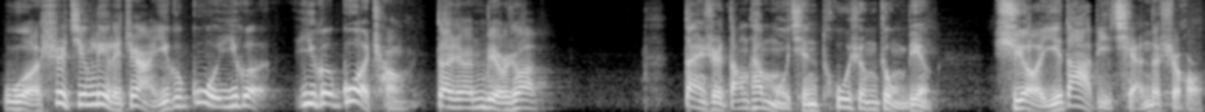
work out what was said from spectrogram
我是经历了这样一个过一个一个过程。但是你比如说，但是当他母亲突生重病，需要一大笔钱的时候，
